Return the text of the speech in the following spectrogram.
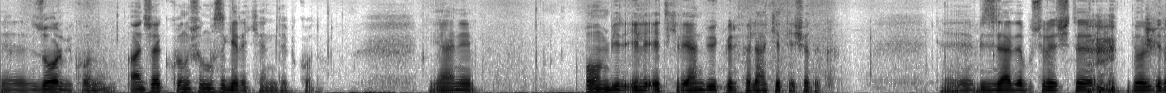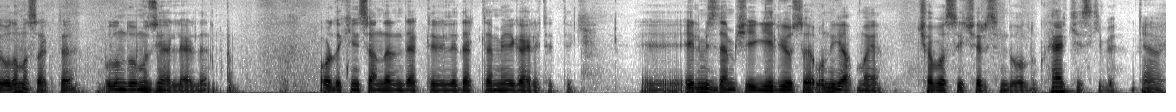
Ee, zor bir konu. Ancak konuşulması gereken de bir konu. Yani 11 ili etkileyen büyük bir felaket yaşadık. Ee, bizler de bu süreçte bölgede olamasak da bulunduğumuz yerlerden oradaki insanların dertleriyle dertlenmeye gayret ettik. Ee, elimizden bir şey geliyorsa onu yapmaya çabası içerisinde olduk. Herkes gibi. Evet.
